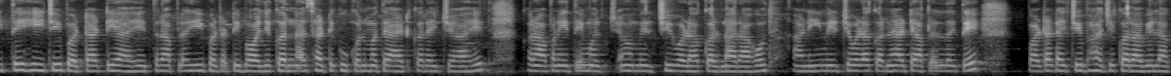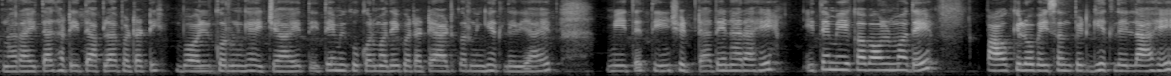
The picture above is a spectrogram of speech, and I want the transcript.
इथे ही जी बटाटे आहेत तर आपल्याला ही बटाटे बॉईल करण्यासाठी कुकरमध्ये ॲड करायचे आहेत. कारण आपण इथे मच मिरची वडा करणार आहोत आणि मिरची वडा करण्यासाठी आपल्याला इथे बटाट्याची भाजी करावी लागणार आहे. त्यासाठी इथे आपल्याला बटाटे बॉईल करून घ्यायचे आहेत. इथे मी कुकरमध्ये बटाटे ॲड करून घेतलेली आहेत. मी इथे तीन शिट्ट्या देणार आहे. इथे मी एका बाउलमध्ये पाव किलो बेसन पीठ घेतलेलं आहे.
